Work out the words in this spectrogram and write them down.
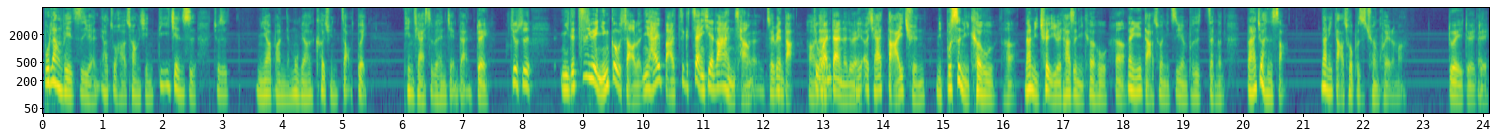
不浪费资源，要做好创新。第一件事就是你要把你的目标客群找对，听起来是不是很简单？对，就是你的资源已经够少了，你还把这个战线拉很长，呃、随便打。就完蛋了，对。不对？而且还打一群，你不是你客户啊，那你却以为他是你客户啊，那你打错，你资源不是整个本来就很少，那你打错不是全亏了吗？对对对，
